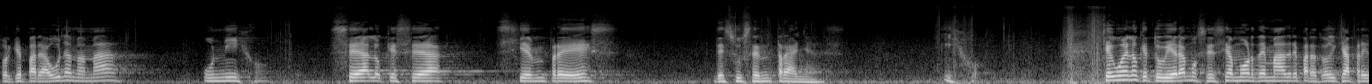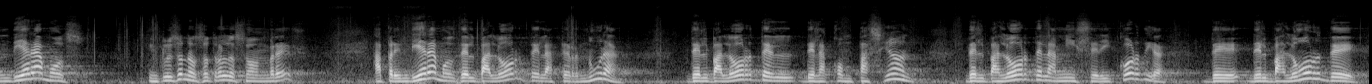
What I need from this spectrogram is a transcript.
Porque para una mamá, un hijo, sea lo que sea, siempre es de sus entrañas, hijo. Qué bueno que tuviéramos ese amor de madre para todo y que aprendiéramos, incluso nosotros los hombres, aprendiéramos del valor de la ternura, del valor de la compasión, del valor de la misericordia, del valor de,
